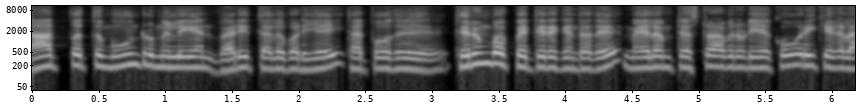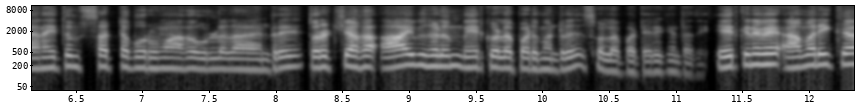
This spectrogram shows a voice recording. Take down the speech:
நாற்பத்தி மூன்று மில்லியன் வரி தள்ளுபடியை தற்போது திரும்ப பெற்றிருக்கின்றது. மேலும் டெஸ்லாவினுடைய கோரிக்கைகள் அனைத்தும் சட்டபூர்வமாக உள்ளதா என்று தொடர்ச்சியாக ஆய்வுகளும் மேற்கொள்ளப்படும் என்று சொல்லப்பட்டிருக்கின்றது. ஏற்கனவே அமெரிக்கா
